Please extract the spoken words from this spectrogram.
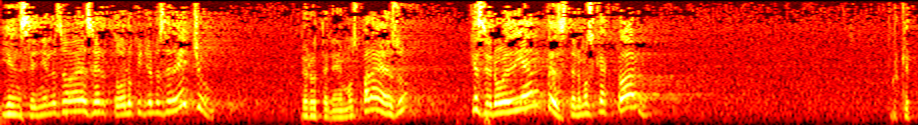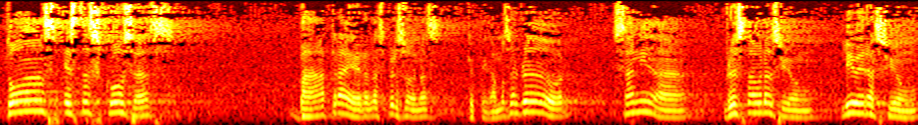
y enséñenles a obedecer todo lo que yo les he dicho. Pero tenemos para eso que ser obedientes, tenemos que actuar. Porque todas estas cosas va a traer a las personas que tengamos alrededor sanidad, restauración, liberación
